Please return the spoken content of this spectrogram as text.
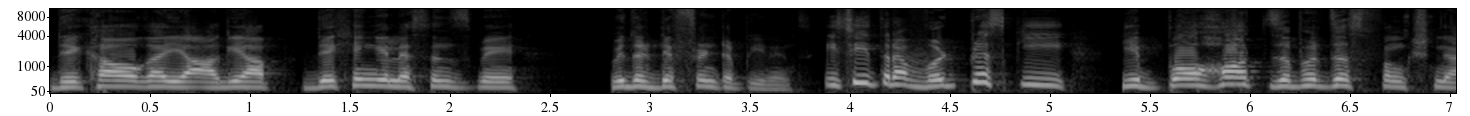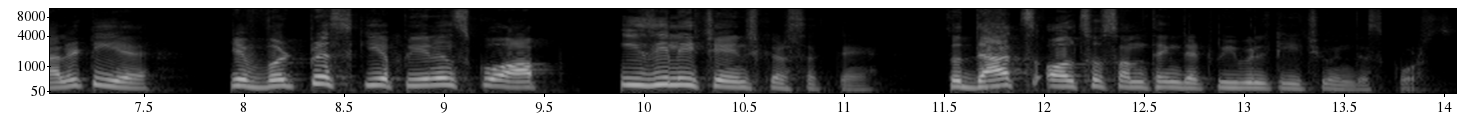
देखा होगा या आगे आप देखेंगे लेसन में विद अ डिफरेंट अपीरेंस इसी तरह वर्डप्रेस की ये बहुत ज़बरदस्त फंक्शनैलिटी है कि वर्डप्रेस की अपीरेंस को आप इजीली चेंज कर सकते हैं। तो that's also something that we will teach you in this course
